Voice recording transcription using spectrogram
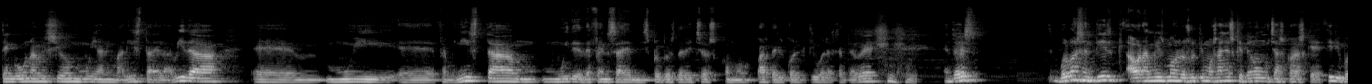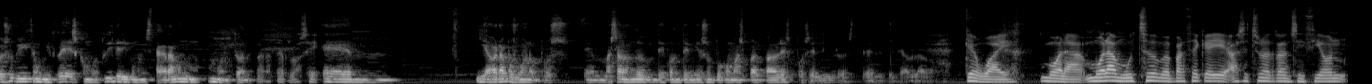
tengo una visión muy animalista de la vida, eh, muy eh, feminista, muy de defensa de mis propios derechos como parte del colectivo LGTB. Entonces, vuelvo a sentir ahora mismo en los últimos años que tengo muchas cosas que decir y por eso utilizo mis redes como Twitter y como Instagram un, montón. Para hacerlo, sí. Em, y ahora, pues bueno, pues eh, más hablando de contenidos un poco más palpables, pues el libro este del que te he hablado. Qué guay, mola, mola mucho, me parece que has hecho una transición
